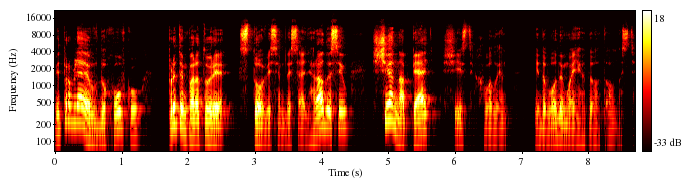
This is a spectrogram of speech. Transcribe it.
відправляю в духовку при температурі 180 градусів ще на 5-6 хвилин і доводимо їх до готовності.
